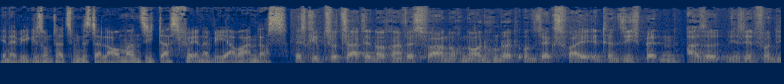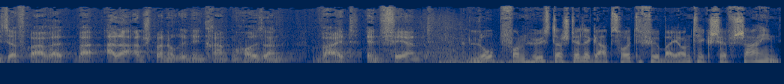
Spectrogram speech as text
NRW-Gesundheitsminister Laumann sieht das für NRW aber anders. Es gibt zurzeit in Nordrhein-Westfalen noch 906 freie Intensivbetten. Also wir sind von dieser Frage bei aller Anspannung in den Krankenhäusern weit entfernt. Lob von höchster Stelle gab es heute für BioNTech-Chef Shahin,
